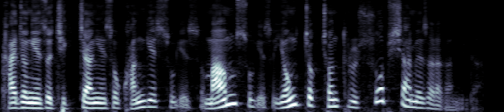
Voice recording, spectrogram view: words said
가정에서, 직장에서, 관계 속에서, 마음 속에서 영적 전투를 수없이 하며 살아갑니다.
